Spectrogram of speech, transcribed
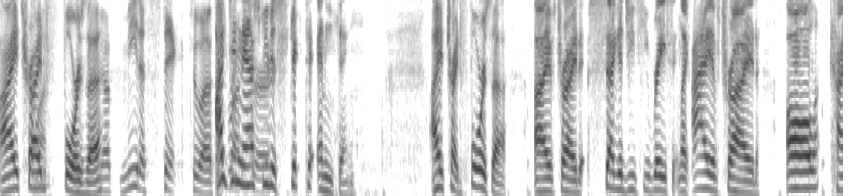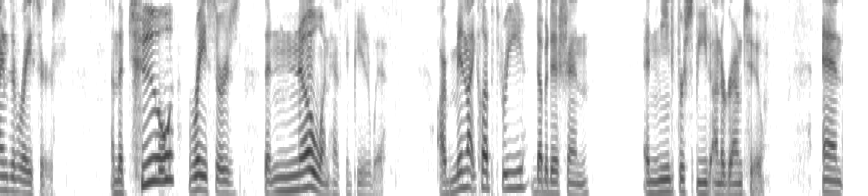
I tried. Forza. You asked me to stick to a. I didn't ask you to stick to anything. I've tried Forza. I've tried Sega GT Racing. Like I have tried all kinds of racers. And the two racers that no one has competed with are Midnight Club 3 Dub Edition and Need for Speed Underground 2. And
